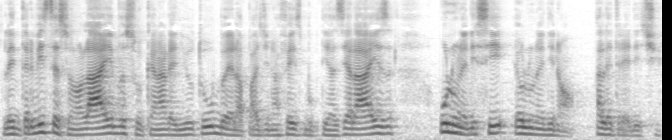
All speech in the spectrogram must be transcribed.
Le interviste sono live sul canale YouTube e la pagina Facebook di Asialize, un lunedì sì e un lunedì no, alle 13,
